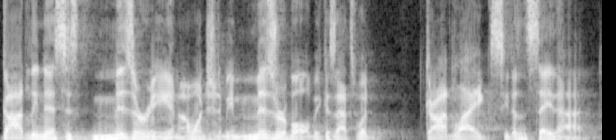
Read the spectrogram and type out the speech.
Godliness is misery, and I want you to be miserable because that's what God likes. He doesn't say that.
